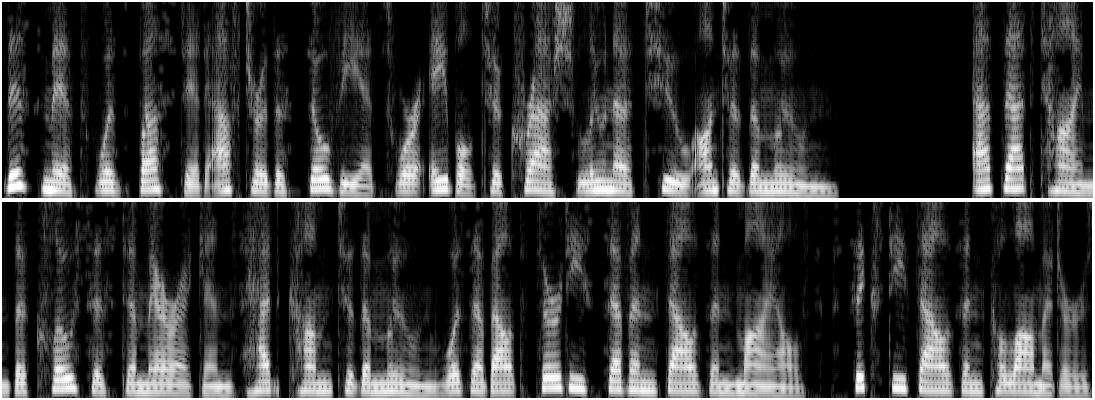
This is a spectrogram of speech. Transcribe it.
This myth was busted after the Soviets were able to crash Luna 2 onto the Moon. At that time the closest Americans had come to the Moon was about 37,000 miles 60,000 kilometers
